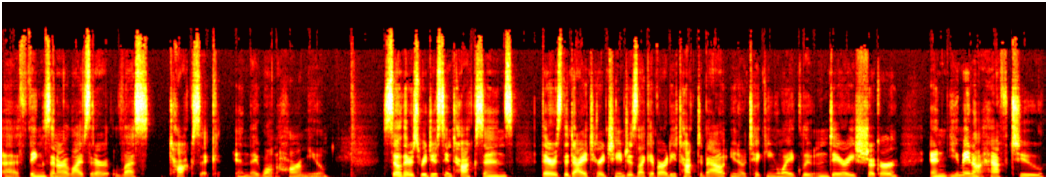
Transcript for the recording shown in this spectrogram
uh, things in our lives that are less toxic and they won't harm you. So there's reducing toxins, there's the dietary changes like I've already talked about, you know, taking away gluten, dairy, sugar, and you may not have to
